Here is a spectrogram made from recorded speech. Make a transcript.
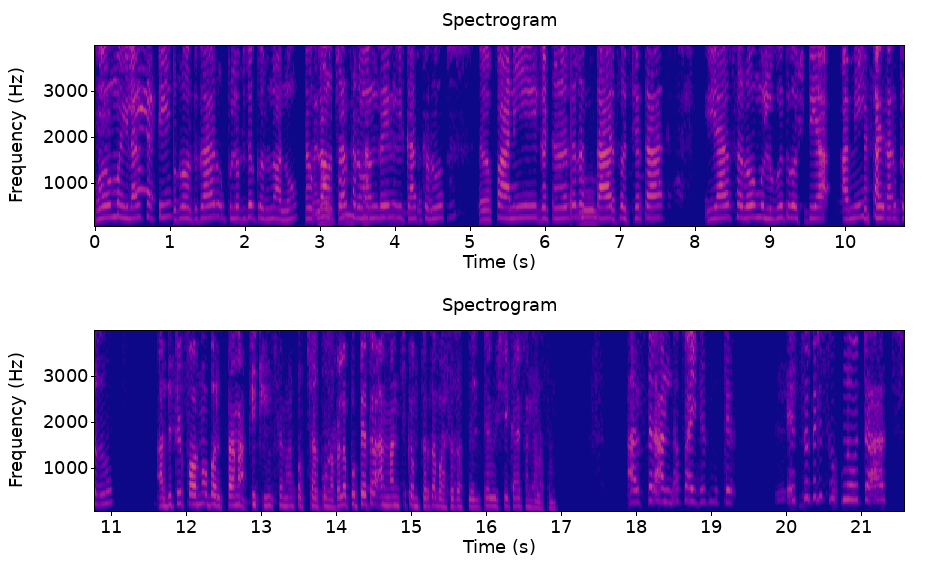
व महिलांसाठी रोजगार उपलब्ध करून आणू. गावचा सर्वांगीण विकास करू. पाणी गटर रस्ता स्वच्छता या सर्व मूलभूत गोष्टी आम्ही साकार करू. आधी ते फॉर्म भरताना शिवसेना पक्षातून आपल्याला कुठे तर अण्णांची कमतरता भासत असेल त्याविषयी काय सांगाल आपण? आज तर अण्णा पाहिजेच होते. त्याच तरी स्वप्न होतं आज.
